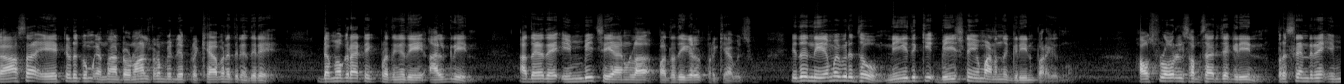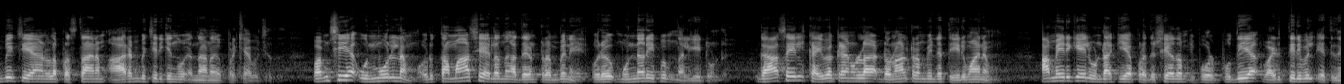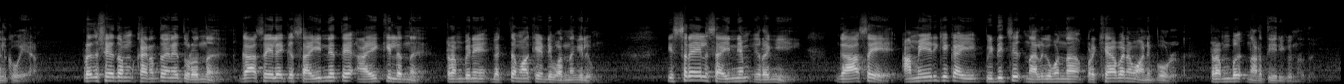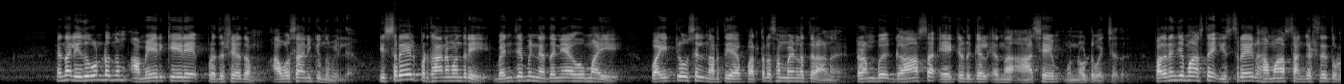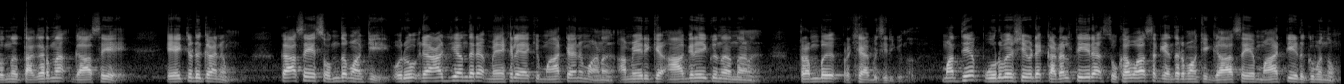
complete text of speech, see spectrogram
Gaza ഏറ്റെടുക്കും എന്ന Donald ട്രംപിന്റെ പ്രഖ്യാപനത്തിനെതിരെ ഡെമോക്രാറ്റിക് പ്രതിനിധി അൽഗ്രീൻ അദ്ദേഹത്തെ ഇംപീച്ച് ചെയ്യാനുള്ള പദ്ധതികൾ പ്രഖ്യാപിച്ചു. ഇത് നിയമവിരുദ്ധവും നീതിക്ക് ഭീഷണിയുമാണെന്ന് ഗ്രീൻ പറയുന്നു. ഹൗസ് ഫ്ലോറിൽ സംസാരിച്ച ഗ്രീൻ പ്രസിഡന്റിനെ ഇംപീച്ച് ചെയ്യാനുള്ള പ്രസ്ഥാനം ആരംഭിച്ചിരിക്കുന്നു എന്നാണ് പ്രഖ്യാപിച്ചത്. വംശീയ ഉന്മൂലനം ഒരു തമാശയല്ലെന്ന് അദ്ദേഹം ട്രംപിന് ഒരു മുന്നറിയിപ്പും നൽകിയിട്ടുണ്ട്. ഗാസയിൽ കൈവെക്കാനുള്ള ഡൊണാൾഡ് ട്രംപിന്റെ തീരുമാനം അമേരിക്കയിൽ ഉണ്ടാക്കിയ പ്രതിഷേധം ഇപ്പോൾ പുതിയ വഴിത്തിരിവിൽ എത്തി നിൽക്കുകയാണ്. പ്രതിഷേധം കനത്തതിനെ തുടർന്ന് ഗാസയിലേക്ക് സൈന്യത്തെ അയക്കില്ലെന്ന് ട്രംപിനെ വ്യക്തമാക്കേണ്ടി വന്നെങ്കിലും ഇസ്രായേൽ സൈന്യം ഇറങ്ങി ഗാസയെ അമേരിക്കയ്ക്കായി പിടിച്ച് നൽകുമെന്ന പ്രഖ്യാപനമാണിപ്പോൾ ട്രംപ് നടത്തിയിരിക്കുന്നത്. എന്നാൽ ഇതുകൊണ്ടൊന്നും അമേരിക്കയിലെ പ്രതിഷേധം അവസാനിക്കുന്നുമില്ല. ഇസ്രായേൽ പ്രധാനമന്ത്രി ബെഞ്ചമിൻ നെതന്യാഹുവുമായി വൈറ്റ് ഹൗസിൽ നടത്തിയ പത്രസമ്മേളനത്തിലാണ് ട്രംപ് ഗാസ ഏറ്റെടുക്കൽ എന്ന ആശയം മുന്നോട്ട് വെച്ചത്. പതിനഞ്ച് മാസത്തെ ഇസ്രായേൽ ഹമാസ് സംഘർഷത്തെ തുടർന്ന് തകർന്ന ഗാസയെ ഏറ്റെടുക്കാനും ഗാസയെ സ്വന്തമാക്കി ഒരു രാജ്യാന്തര മേഖലയാക്കി മാറ്റാനുമാണ് അമേരിക്ക ആഗ്രഹിക്കുന്നതെന്നാണ് ട്രംപ് പ്രഖ്യാപിച്ചിരിക്കുന്നത്. മധ്യ പൂർവേഷ്യയുടെ കടൽത്തീര സുഖവാസ കേന്ദ്രമാക്കി ഗാസയെ മാറ്റിയെടുക്കുമെന്നും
